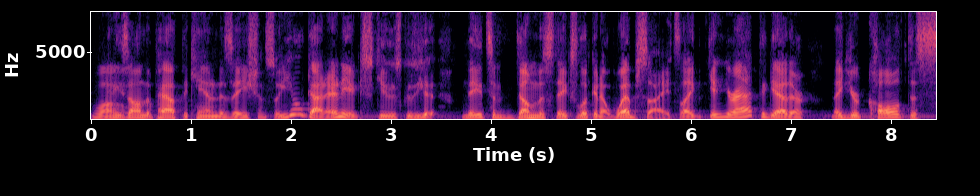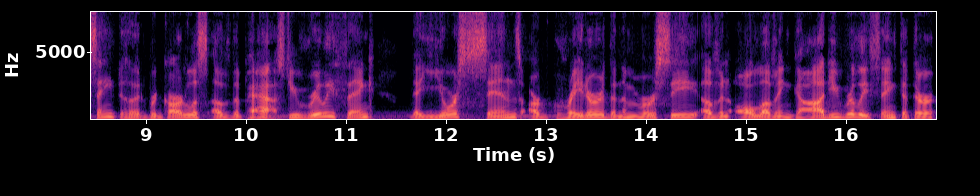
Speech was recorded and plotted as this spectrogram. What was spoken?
Wow. And he's on the path to canonization. So you don't got any excuse because you made some dumb mistakes looking at websites. Like, get your act together. Like, you're called to sainthood regardless of the past. You really think that your sins are greater than the mercy of an all loving God? You really think that they're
